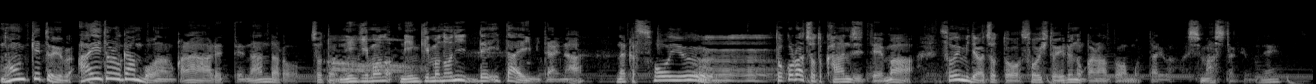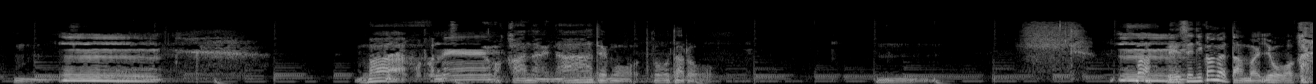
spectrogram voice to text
のんけというかアイドル願望なのかな？あれってなんだろう？ちょっと人気者人気者にでいたいみたいな？なんかそういう、ところはちょっと感じて、まあ、そういう意味ではちょっとそういう人いるのかなとは思ったりはしましたけどね。うん。うん。なまあ、るほどね。わかんないなでも、どうだろう。うん。うんまあ、冷静に考えたらあんまりようわからん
